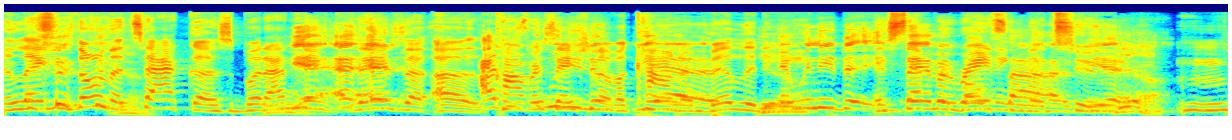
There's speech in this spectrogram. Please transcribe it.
ladies, don't attack us, but I think Yeah, and- there's a, and I a just- we conversation need of to- yeah. accountability And we need to and examine both separating sides, the two. yeah. Yeah. Mm-hmm.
